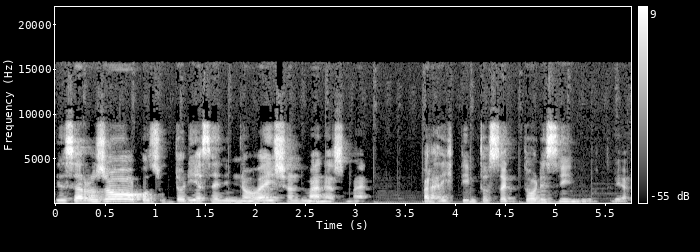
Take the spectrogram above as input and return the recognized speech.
y desarrolló consultorías en Innovation Management para distintos sectores e industrias.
